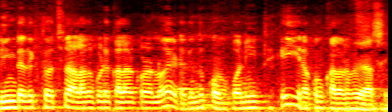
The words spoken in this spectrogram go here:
রিংটা দেখতে পাচ্ছেন, আলাদা করে কালার করা নয়। এটা কিন্তু কোম্পানি থেকেই এরকম কালার হয়ে আসে।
